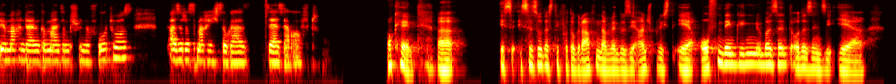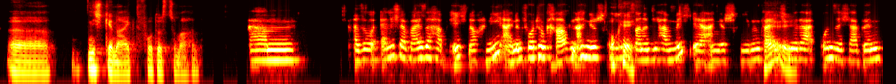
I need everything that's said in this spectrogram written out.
wir machen dann gemeinsam schöne Fotos. Also das mache ich sogar sehr, sehr oft. Okay. Äh, ist, ist es so, dass die Fotografen dann, wenn du sie ansprichst, eher offen dem gegenüber sind oder sind sie eher äh, nicht geneigt, Fotos zu machen? Ähm, also ehrlicherweise habe ich noch nie einen Fotografen angeschrieben, okay. sondern die haben mich eher angeschrieben, weil hey. ich mir da unsicher bin.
